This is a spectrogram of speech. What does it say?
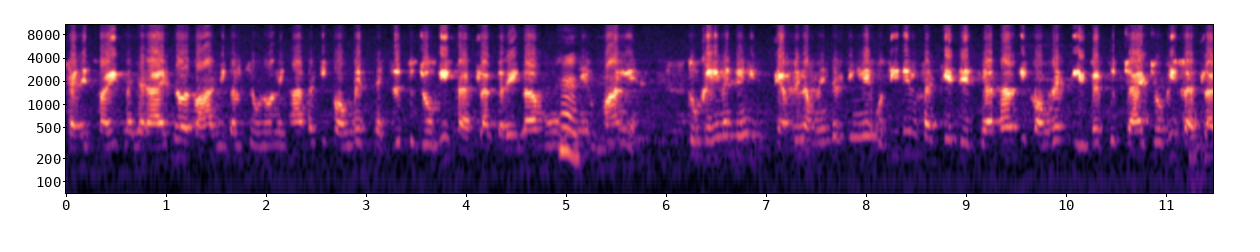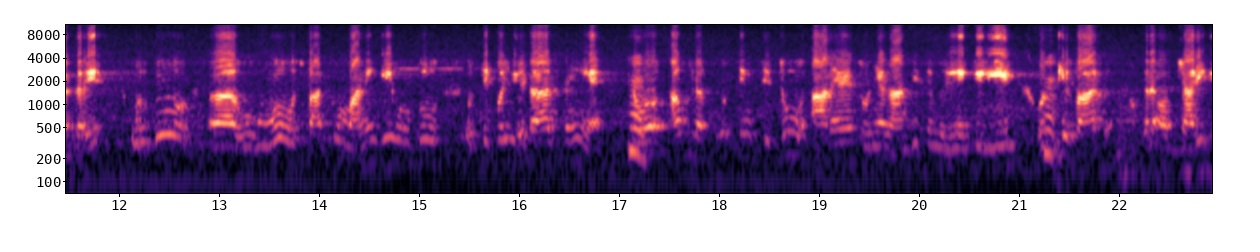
सेटिस्फाइड नजर आए थे और बाहर निकल के उन्होंने कहा था कि कांग्रेस नेतृत्व जो भी फैसला करेगा वो उन्हें मान्य है तो कहीं ना कहीं कैप्टन अमरिंदर सिंह ने उसी दिन संकेत दे दिया था कि कांग्रेस लीडरशिप चाहे जो भी फैसला करे उनको अ, वो उस बात को मानेंगे उनको उससे कोई एतराज़ नहीं है। तो अब नवजोत सिंह सिद्धू आ रहे हैं सोनिया गांधी से मिलने के लिए। उसके बाद अगर औपचारिक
